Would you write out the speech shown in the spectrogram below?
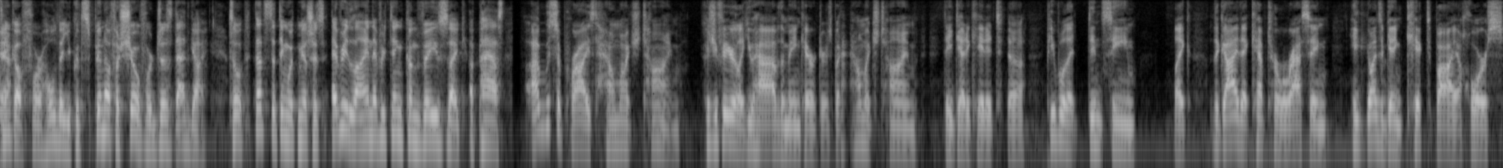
think of for a whole day. You could spin off a show for just that guy. So that's the thing with Milch is every line, everything conveys like a past. I was surprised how much time, because you figure like you have the main characters, but how much time they dedicated to people that didn't seem like the guy that kept harassing. He winds up getting kicked by a horse.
